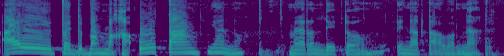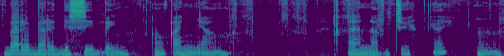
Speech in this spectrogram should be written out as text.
Ay, pwede bang makautang? Yan, no? Meron dito tinatawag na very, very deceiving ang kanyang energy. Okay? Mm.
